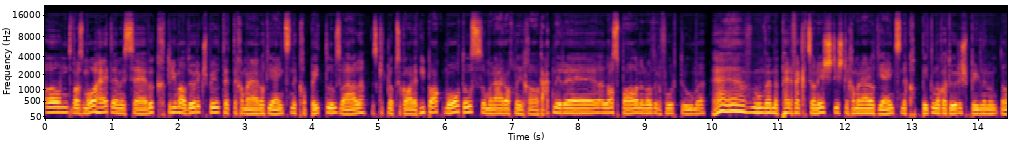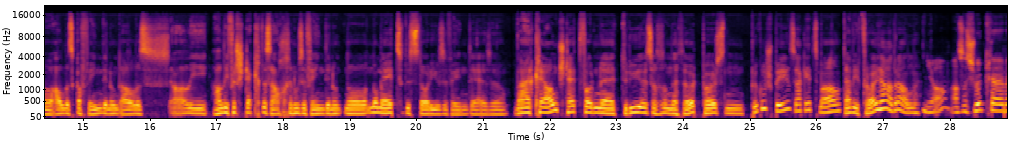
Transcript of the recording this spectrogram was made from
Und was man hat, wenn man es äh, wirklich dreimal durchgespielt hat, dann kann man auch die einzelnen Kapitel auswählen. Es gibt, glaube ich, sogar einen Debug-Modus, wo man auch ein bisschen Gegner äh, lassen bahnen oder fortraumen ja, ja, Und wenn man Perfektionist ist, dann kann man auch die einzelnen Kapitel noch durchspielen und noch alles finden und alles, alle, alle versteckten Sachen herausfinden und noch, noch mehr zu der Story herausfinden. Also, wer keine Angst hat vor einem, drei, also so einem Third-Person-Prügelspiel, sage ich jetzt mal, der wird Freude haben dran. Ja, also es ist wirklich äh,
